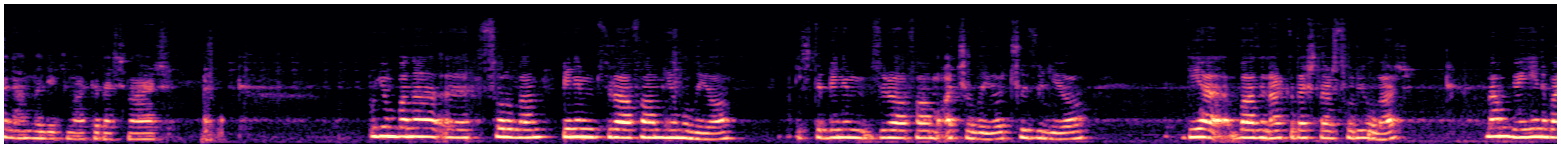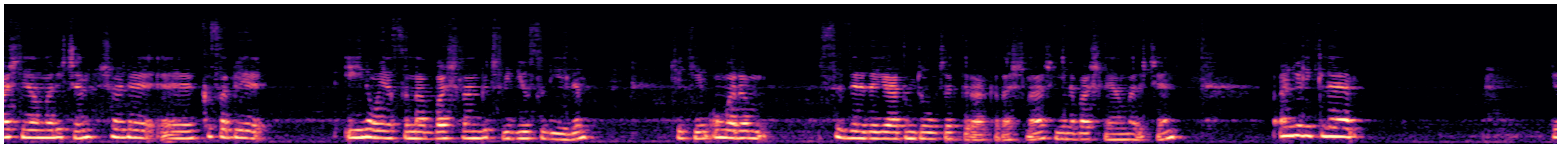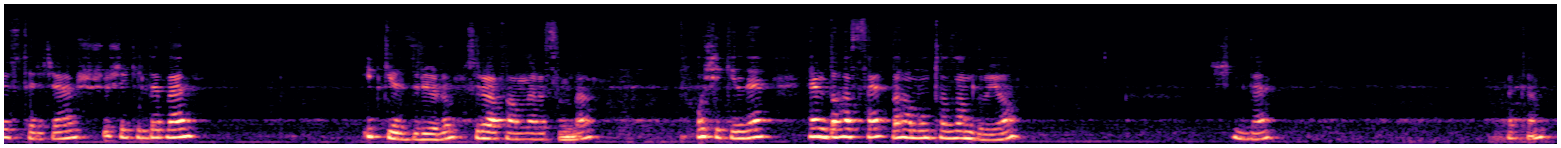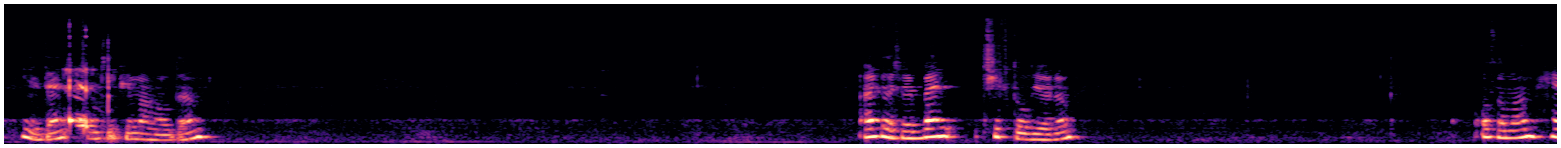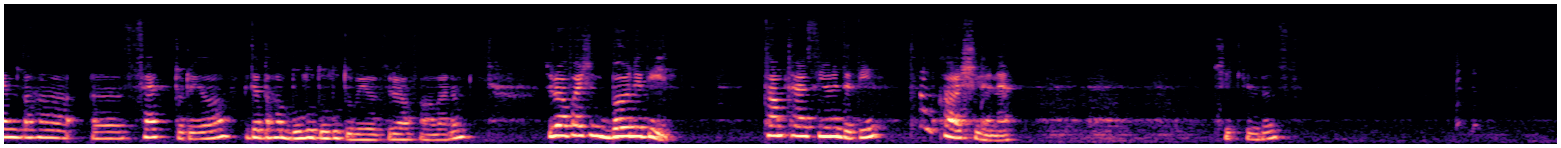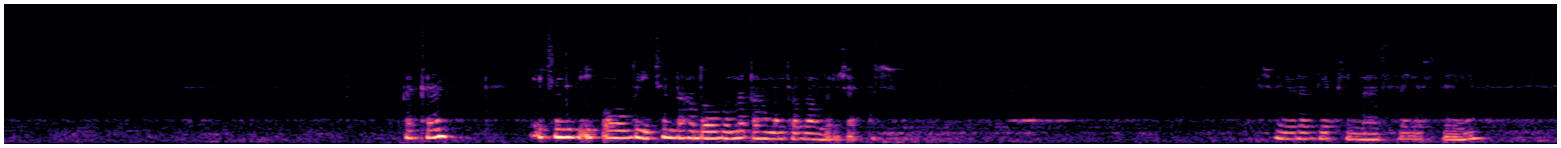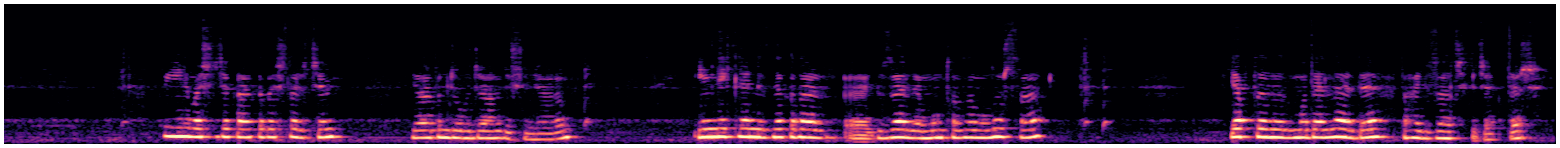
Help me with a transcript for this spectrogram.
Selamünaleyküm arkadaşlar. Bugün bana e, sorulan benim zürafam yamuluyor. İşte benim zürafam açılıyor, çözülüyor diye bazen arkadaşlar soruyorlar. Ben bugün yeni başlayanlar için şöyle e, kısa bir iğne oyasına başlangıç videosu diyelim. Çekeyim. Umarım sizlere de yardımcı olacaktır arkadaşlar. Yeni başlayanlar için. Öncelikle göstereceğim. Şu şekilde ben ip gezdiriyorum zürafamın arasında. O şekilde hem daha sert daha muntazam duruyor. Şimdi bakın yeniden önce ipimi aldım. Arkadaşlar ben çift oluyorum. O zaman hem daha e, sert duruyor bir de daha dolu dolu duruyor zürafalarım. Zürafa şimdi böyle değil. Tam tersi yöne de değil. Tam karşı yöne. Çekiyoruz. Bakın. içinde de ip olduğu için daha dolgun ve daha muntazam duracaktır. Biraz yapayım ben size göstereyim. Bu yeni başlayacak arkadaşlar için yardımcı olacağını düşünüyorum. İlmekleriniz ne kadar e, güzel ve muntazam olursa yaptığınız modeller de daha güzel çıkacaktır.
